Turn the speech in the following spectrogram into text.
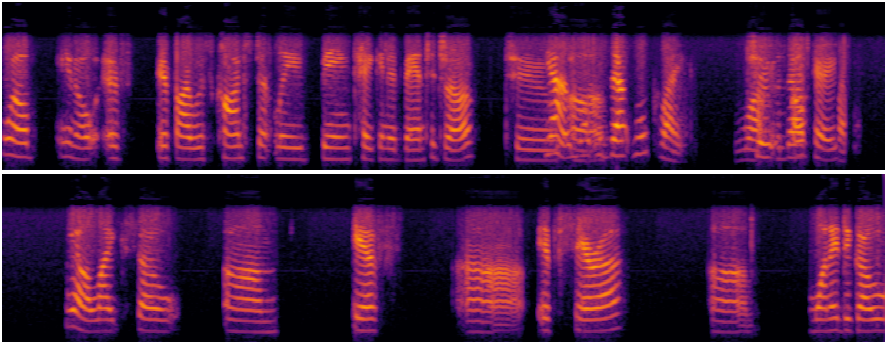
Well, you know, if if I was constantly being taken advantage of to Yeah, what um, would that look like? What to- okay. look like? Yeah, like so um if uh if Sarah um wanted to go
